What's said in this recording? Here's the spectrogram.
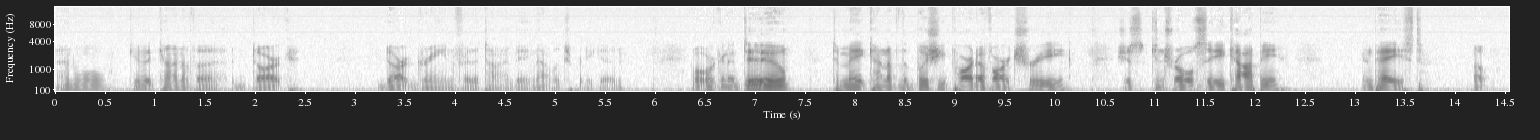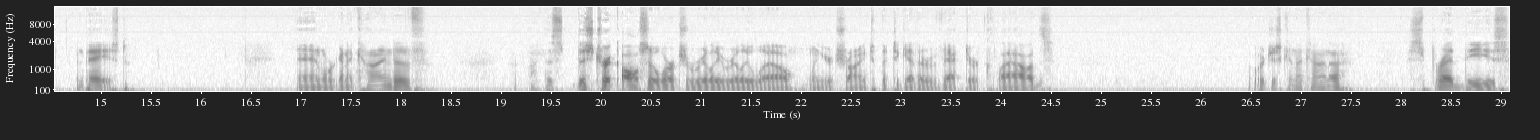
And we'll give it kind of a dark dark green for the time being. That looks pretty good. What we're gonna do to make kind of the bushy part of our tree just control C copy and paste. Oh, and paste. And we're going to kind of this this trick also works really really well when you're trying to put together vector clouds. We're just going to kind of spread these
